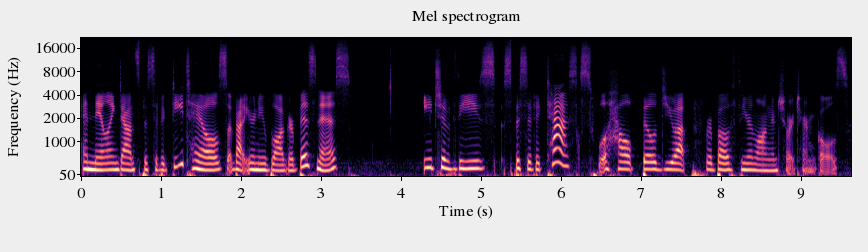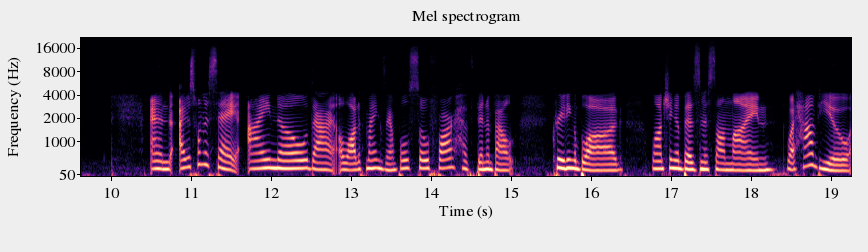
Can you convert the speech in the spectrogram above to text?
and nailing down specific details about your new blog or business. Each of these specific tasks will help build you up for both your long and short term goals. And I just want to say, I know that a lot of my examples so far have been about creating a blog, launching a business online, what have you.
